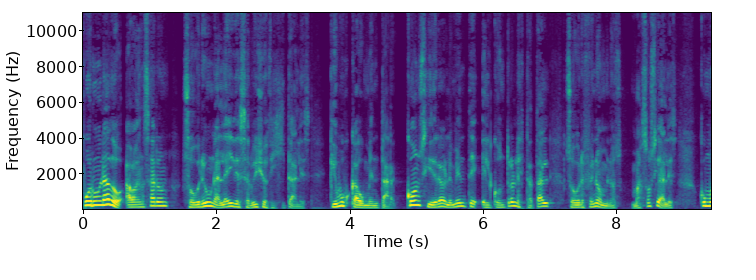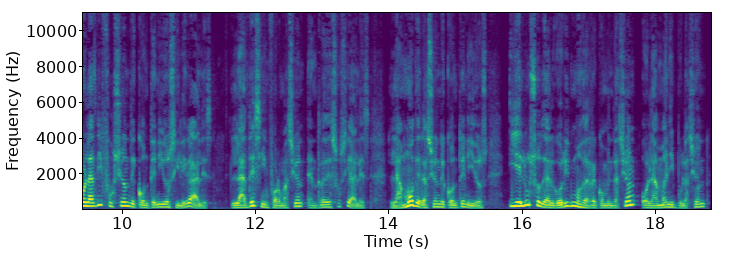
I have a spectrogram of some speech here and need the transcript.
Por un lado, avanzaron sobre una ley de servicios digitales que busca aumentar considerablemente el control estatal sobre fenómenos más sociales como la difusión de contenidos ilegales, la desinformación en redes sociales, la moderación de contenidos y el uso de algoritmos de recomendación o la manipulación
